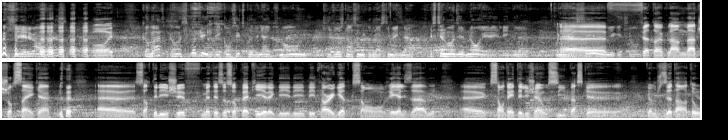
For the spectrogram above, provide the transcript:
Généreux en plus? oui. Comment, comment c'est quoi tes, conseils que tu peux donner à du monde qui veut se lancer en microbrasserie maintenant? Est-ce que le monde dit non, eh, les gars, on est euh, assez ou il y a quelque chose? Faites un plan de match sur 5 ans. euh, sortez les chiffres, mettez sur papier avec des, des, targets qui sont réalisables. Euh, qui sont intelligents aussi parce que, comme je disais tantôt,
